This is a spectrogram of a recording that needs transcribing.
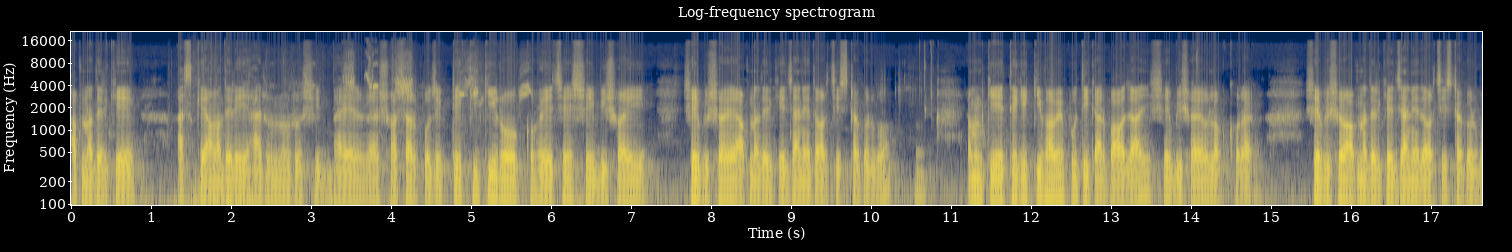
আপনাদেরকে আজকে আমাদের এই হারুনুর রশিদ ভাইয়ের শশার প্রজেক্টে কি কি রোগ হয়েছে সেই বিষয়ে সেই বিষয়ে আপনাদেরকে জানিয়ে দেওয়ার চেষ্টা করব। এমনকি এ থেকে কীভাবে প্রতিকার পাওয়া যায় সে বিষয়েও লক্ষ্য রাখ সে বিষয়ে আপনাদেরকে জানিয়ে দেওয়ার চেষ্টা করব।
